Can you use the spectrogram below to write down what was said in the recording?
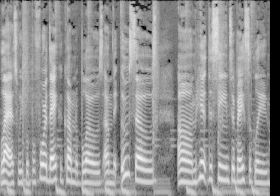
last week. But before they could come to blows, um the Usos um hit the scene to basically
